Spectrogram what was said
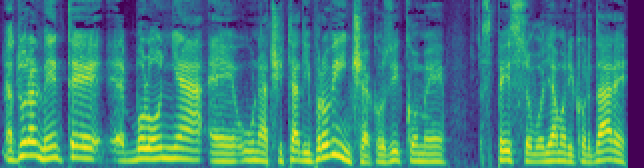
Naturalmente Bologna è una città di provincia, così come spesso vogliamo ricordare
